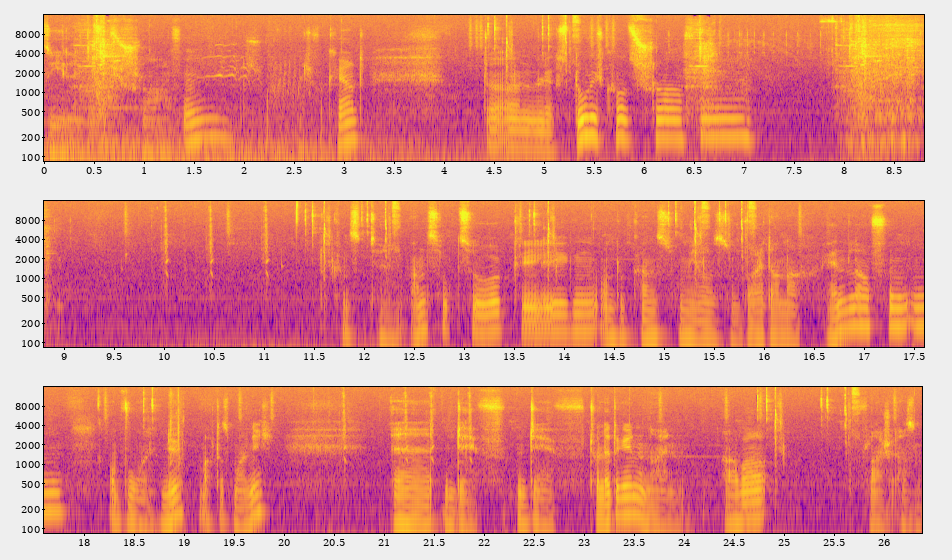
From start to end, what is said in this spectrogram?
Sie sich schlafen. Nicht verkehrt. Dann legst du dich kurz schlafen. Du kannst den Anzug zurücklegen und du kannst von mir aus so weiter nach Händler funken. Obwohl, nö, mach das mal nicht. Äh, Dave. Dave. Toilette gehen? Nein. Aber Fleisch essen.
